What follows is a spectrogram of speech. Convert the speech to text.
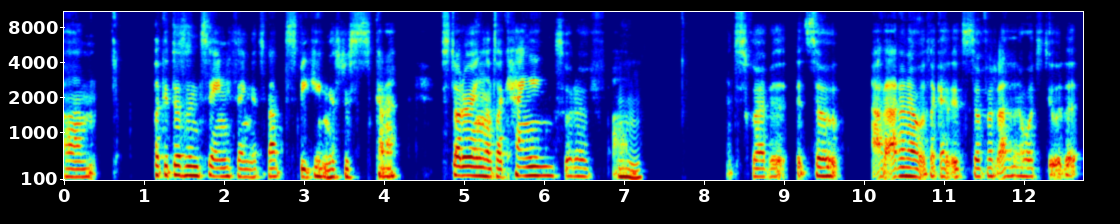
um like it doesn't say anything. It's not speaking. It's just kind of stuttering. It's like hanging, sort of. Um, and describe it. It's so I, I don't know. It's like I- it's so. I don't know what to do with it.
